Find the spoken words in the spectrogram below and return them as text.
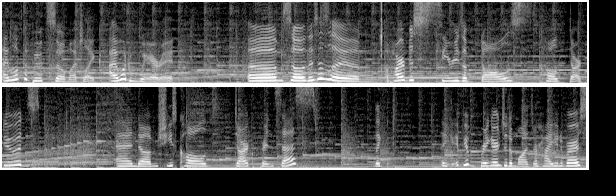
I love the boots so much. Like I would wear it. Um, so this is a, a part of this series of dolls called Dark Dudes, and um, she's called Dark Princess. Like, like if you bring her into the Monster High universe,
